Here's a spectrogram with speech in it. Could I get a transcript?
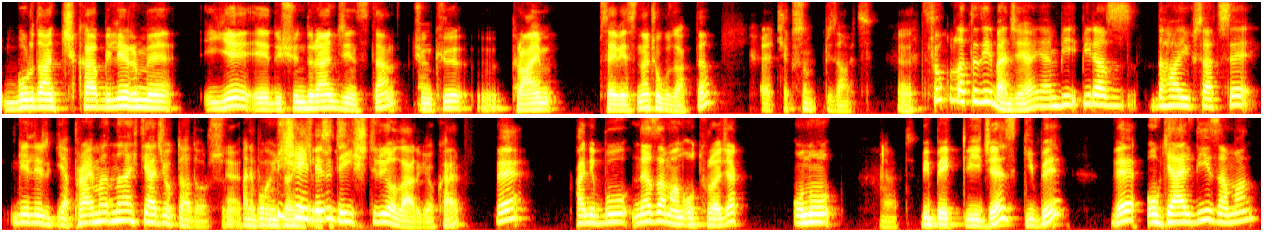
buradan çıkabilir mi iyi e, düşündüren cinsten. Evet. Çünkü e, prime seviyesinden çok uzakta. Evet çıksın bir zahmet. Evet. Çok uzakta değil bence ya. Yani bir biraz daha yükseltse gelir. Ya Prime'a ihtiyacı yok daha doğrusu. Evet. Hani bu Bir oyuncuların geçmesi şeyleri için. değiştiriyorlar Gökalp ve hani bu ne zaman oturacak onu Evet. bir bekleyeceğiz gibi ve o geldiği zaman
